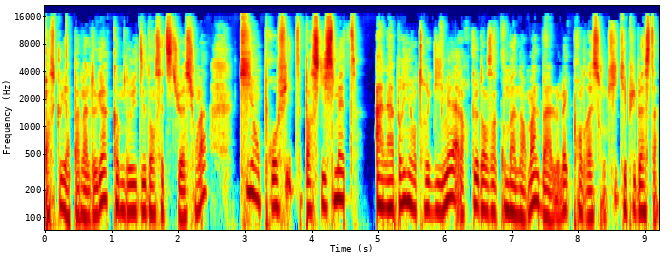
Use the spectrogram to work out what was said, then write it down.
parce qu'il y a pas mal de gars, comme Doidé dans cette situation-là, qui en profitent parce qu'ils se mettent à l'abri entre guillemets, alors que dans un combat normal, bah le mec prendrait son kick et puis basta.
